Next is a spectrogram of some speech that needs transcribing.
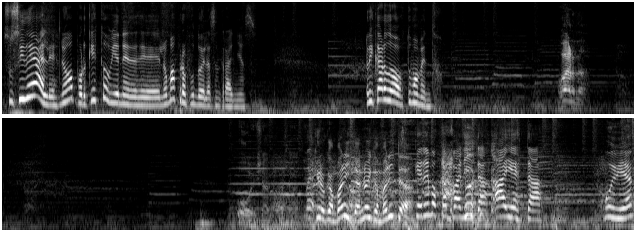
sus ideales, ¿no? Porque esto viene desde lo más profundo de las entrañas. Ricardo, tu momento. Guarda. Uy, ya Quiero campanita, ¿no hay campanita? Queremos campanita. Ahí está. Muy bien.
